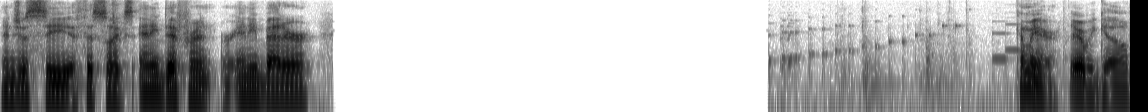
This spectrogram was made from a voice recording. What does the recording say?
and just see if this looks any different or any better. Come here. There we go.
